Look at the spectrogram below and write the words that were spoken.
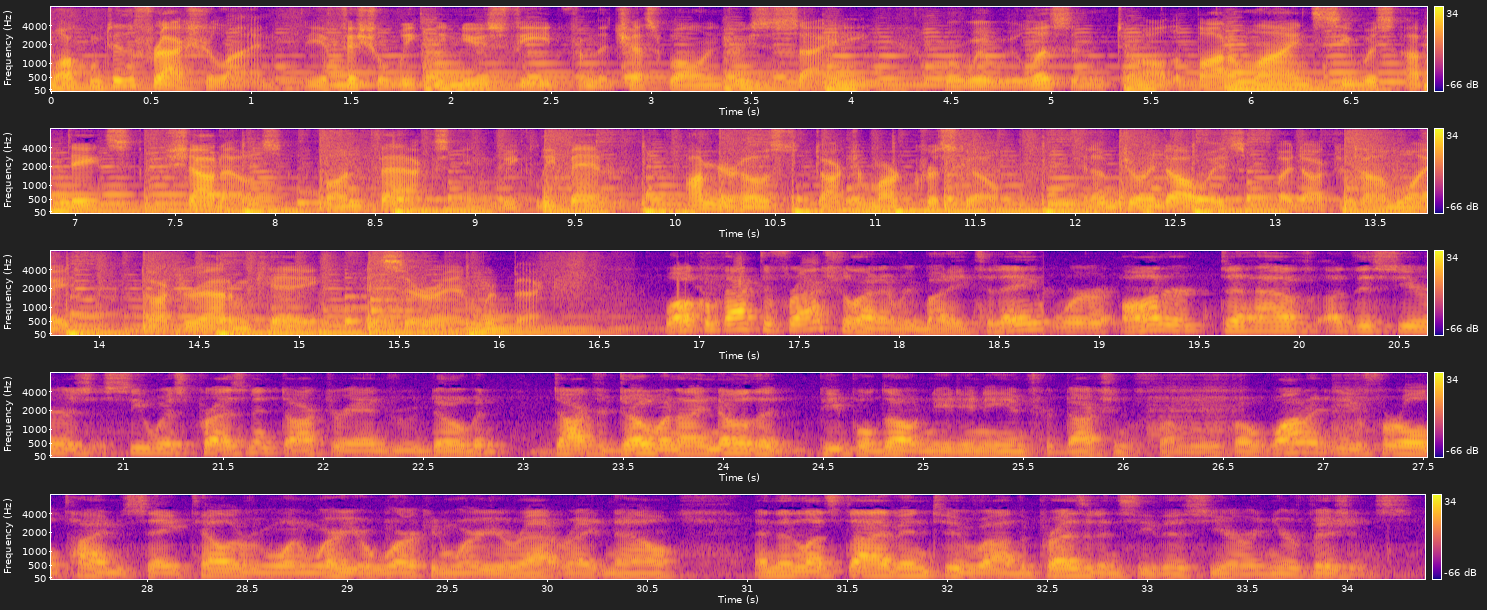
Welcome to the FractureLine, the official weekly news feed from the Chest Wall Injury Society, where we will listen to all the bottom line CWIS updates, shoutouts, fun facts, and weekly banner. I'm your host, Dr. Mark Crisco, and I'm joined always by Dr. Tom White, Dr. Adam Kay, and Sarah Ann Whitbeck. Welcome back to FractureLine, everybody. Today we're honored to have uh, this year's CWIS president, Dr. Andrew Doben. Dr. Doben, I know that people don't need any introduction from you, but why don't you, for old time's sake, tell everyone where you're working, where you're at right now, and then let's dive into uh, the presidency this year and your visions.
